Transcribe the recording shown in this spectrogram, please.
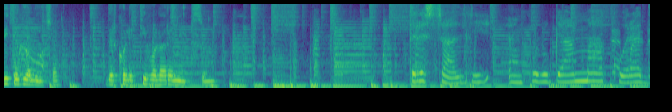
Vite di Alice, del collettivo Lorem Ipsum. Tre Saldi è un programma a cura di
